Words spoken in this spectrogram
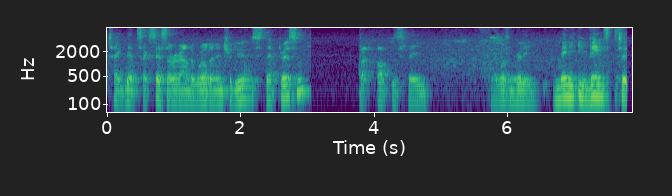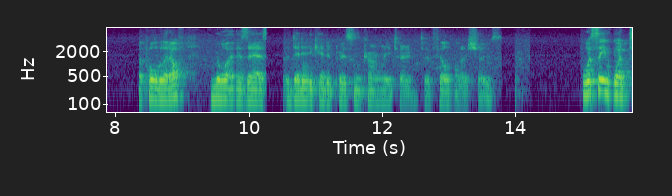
take that success around the world and introduce that person. But obviously, there wasn't really many events to pull that off, nor is there a dedicated person currently to, to fill those shoes. We'll see what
